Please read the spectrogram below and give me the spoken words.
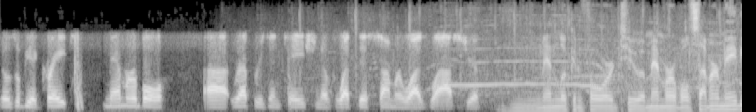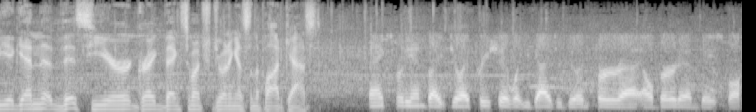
those will be a great, memorable uh, representation of what this summer was last year. Mm, and looking forward to a memorable summer, maybe again this year. Greg, thanks so much for joining us on the podcast. Thanks for the invite, Joe. I appreciate what you guys are doing for uh, Alberta and baseball.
